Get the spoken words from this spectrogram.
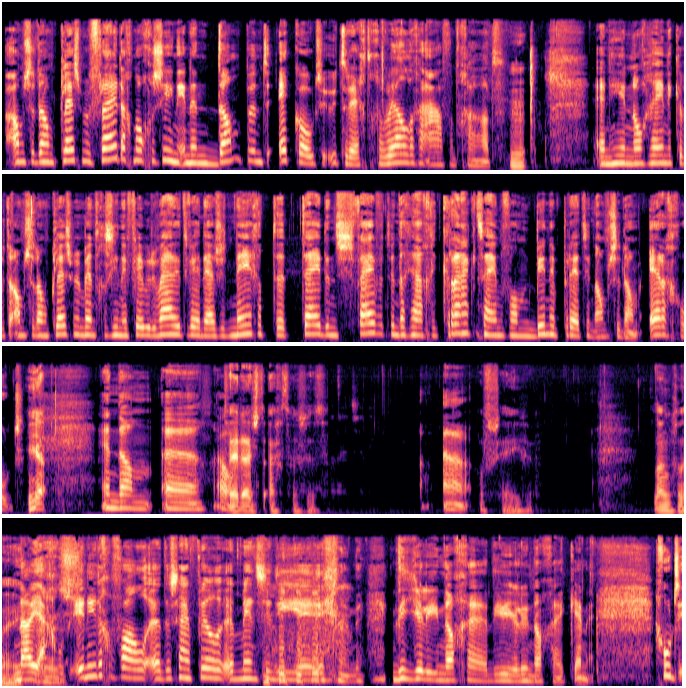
Amsterdam Klesme vrijdag nog gezien in een dampend echo te Utrecht. Geweldige avond gehad. Ja. En hier nog één. Ik heb de Amsterdam Klesme Band gezien in februari 2009... te- tijdens 25 jaar gekraakt zijn van binnenpret in Amsterdam. Erg goed. Ja, En dan... eh, oh, 2008 was het. ah, Of zeven. Lang geleden. Nou ja, goed. In ieder geval, eh, er zijn veel eh, mensen die, eh, die jullie nog, eh, die jullie nog kennen. Goed,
